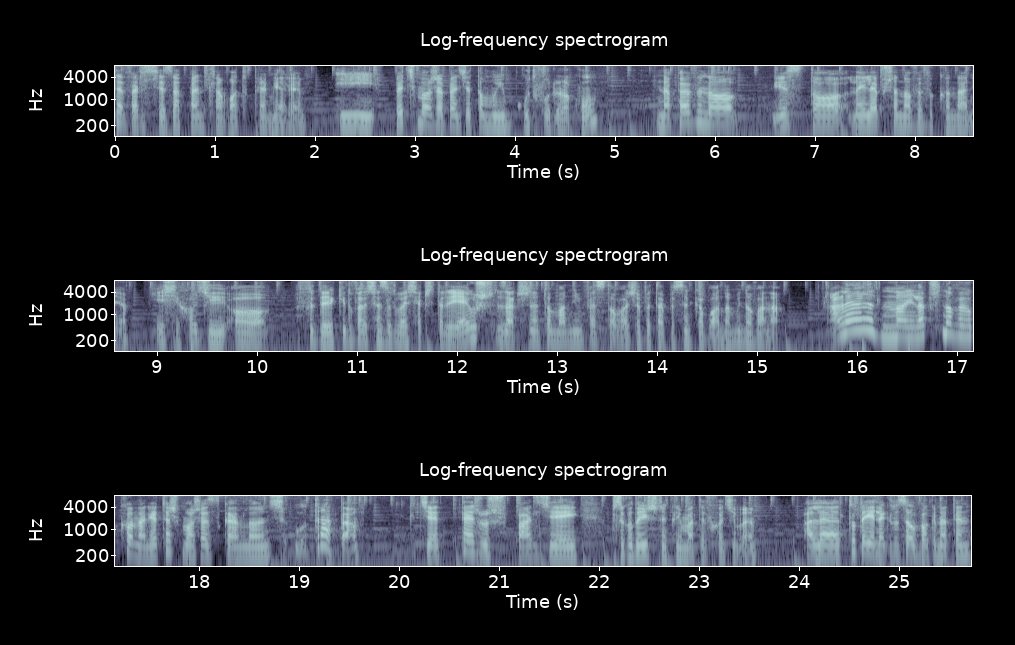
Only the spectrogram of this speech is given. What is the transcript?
tę wersję zapętlam od premiery i być może będzie to mój utwór roku. Na pewno jest to najlepsze nowe wykonanie, jeśli chodzi o Fryderyki 2024. Ja już zacznę to manifestować, żeby ta piosenka była nominowana. Ale najlepsze nowe wykonanie też może zgarnąć Utrata, gdzie też już bardziej psychodeliczne klimaty wchodzimy. Ale tutaj jednak zwrócę uwagę na ten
